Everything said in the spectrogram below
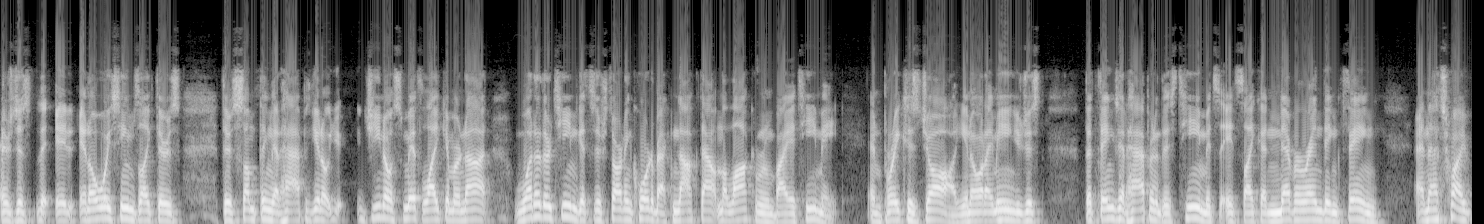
there's just it, it always seems like there's there's something that happens. You know, Geno Smith, like him or not, what other team gets their starting quarterback knocked out in the locker room by a teammate and breaks his jaw? You know what I mean? You just the things that happen to this team. It's it's like a never ending thing, and that's why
